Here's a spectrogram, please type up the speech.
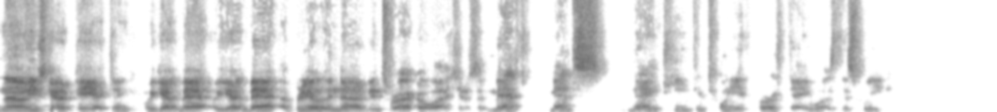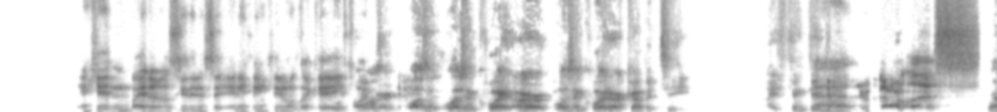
No, he's got to pee. I think we got Matt. We got Matt Abril and uh, Vince Rocco watching us. Matt Matt's 19th or 20th birthday was this week. And he didn't invite us. He didn't say anything. He was like, "Hey, it's my wasn't, birthday." wasn't wasn't quite our wasn't quite our cup of tea. I think they did. Ah, regardless. No,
